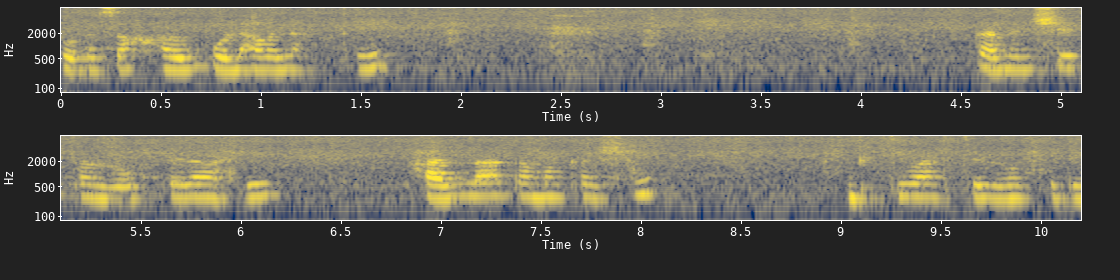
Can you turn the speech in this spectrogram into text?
थोडंसं हळू बोलावं लागते कारण शेतात झोपलेला आहे. हल्ला आता मग भीती वाटते झोपू दे.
